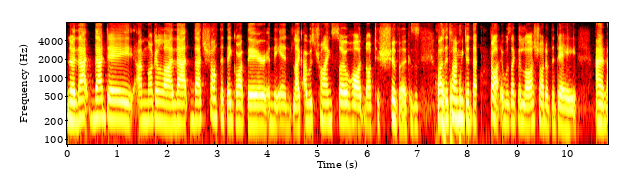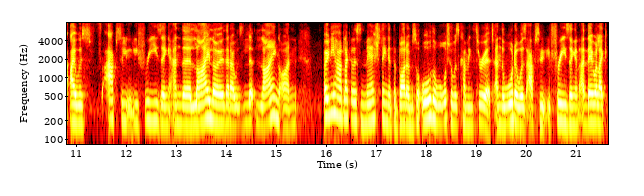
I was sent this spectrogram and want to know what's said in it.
no that that day i'm not gonna lie that that shot that they got there in the end like i was trying so hard not to shiver because by the time we did that shot it was like the last shot of the day and i was absolutely freezing and the lilo that i was li- lying on only had like this mesh thing at the bottom so all the water was coming through it and the water was absolutely freezing and they were like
